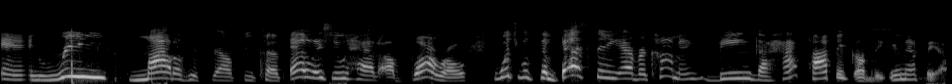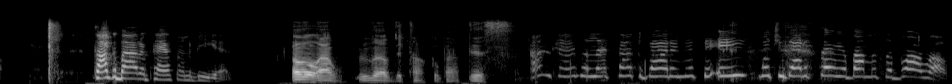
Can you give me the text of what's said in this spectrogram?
and remodeled itself because LSU had a Burrow, which was the best thing ever coming, being the hot topic of the NFL. Talk about a pass on the BS. Oh, I love to talk about this. Okay, well, let's talk about it, Mr. E. What you got to say about Mr. Burrow?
